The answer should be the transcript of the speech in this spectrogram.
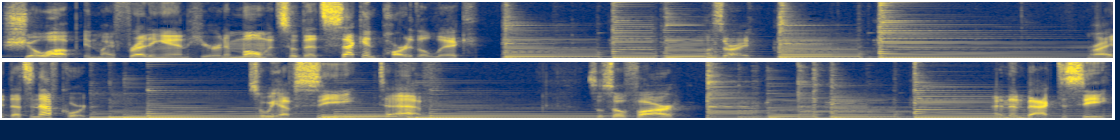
show up in my fretting hand here in a moment. So that second part of the lick, oh, sorry, right? That's an F chord. So we have C to F. So, so far, and then back to C,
